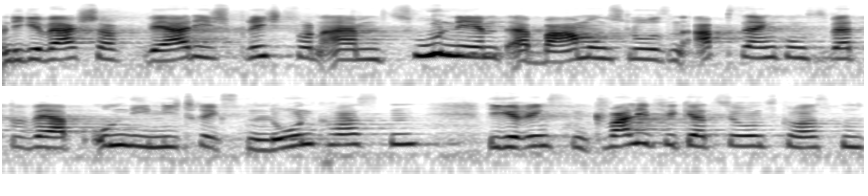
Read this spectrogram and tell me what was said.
Die Gewerkschaft Verdi spricht von einem zunehmend erbarmungslosen Absenkungswettbewerb um die niedrigsten Lohnkosten, die geringsten Qualifikationskosten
